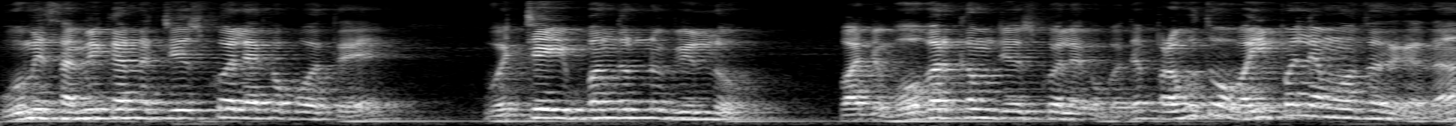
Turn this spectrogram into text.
భూమి సమీకరణ చేసుకోలేకపోతే వచ్చే ఇబ్బందులను వీళ్ళు వాటిని ఓవర్కమ్ చేసుకోలేకపోతే ప్రభుత్వ వైఫల్యం అవుతుంది కదా.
